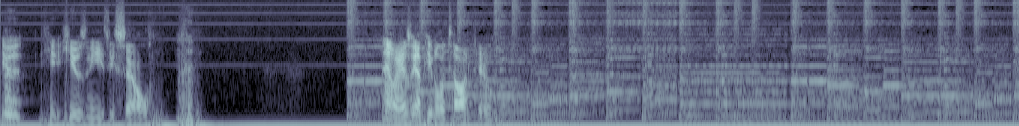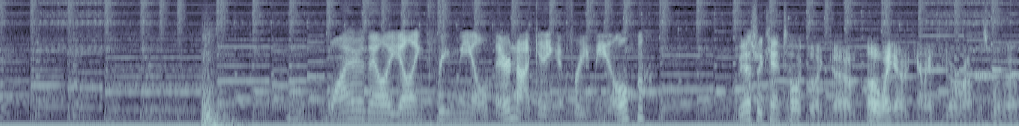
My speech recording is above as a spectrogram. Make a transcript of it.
he, was, he, he was an easy sell. Anyways, we got people to talk to. Why are they all yelling free meal? They're not getting a free meal. We actually can't talk to, like, uh... Oh, wait, yeah, we can. We have to go around this way, though.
